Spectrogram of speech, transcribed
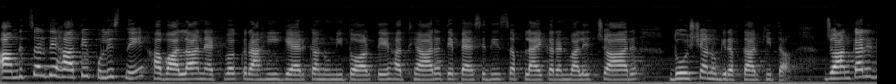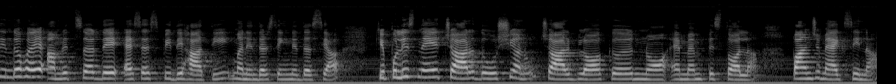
ਅੰਮ੍ਰਿਤਸਰ ਦੇ ਹਾਤੀ ਪੁਲਿਸ ਨੇ ਹਵਾਲਾ ਨੈਟਵਰਕ ਰਾਹੀਂ ਗੈਰ ਕਾਨੂੰਨੀ ਤੌਰ ਤੇ ਹਥਿਆਰ ਅਤੇ ਪੈਸੇ ਦੀ ਸਪਲਾਈ ਕਰਨ ਵਾਲੇ 4 ਦੋਸ਼ੀਆਂ ਨੂੰ ਗ੍ਰਿਫਤਾਰ ਕੀਤਾ। ਜਾਣਕਾਰੀ ਦਿੰਦੇ ਹੋਏ ਅੰਮ੍ਰਿਤਸਰ ਦੇ ਐਸਐਸਪੀ ਦਿਹਾਤੀ ਮਨਿੰਦਰ ਸਿੰਘ ਨੇ ਦੱਸਿਆ ਕਿ ਪੁਲਿਸ ਨੇ 4 ਦੋਸ਼ੀਆਂ ਨੂੰ 4 ਗਲੌਕ 9 ਐਮਐਮ ਪਿਸਤੌਲਾਂ 5 ਮੈਗਜ਼ੀਨਾਂ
